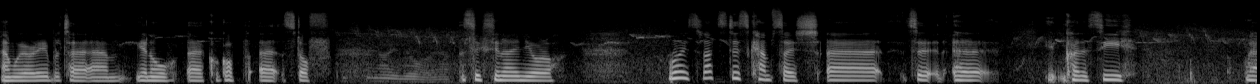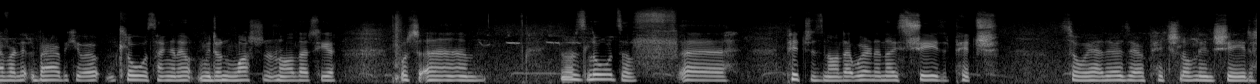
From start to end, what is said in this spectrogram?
and we were able to, um, you know, uh, cook up uh, stuff. 69 euro, yeah. 69 euro. Right, so that's this campsite. Uh, a, uh, you can kind of see we have our little barbecue out and clothes hanging out and we done washing and all that here. But, um, you know, there's loads of uh, pitches and all that. We're in a nice shaded pitch. So yeah, there's our pitch, lovely and shaded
